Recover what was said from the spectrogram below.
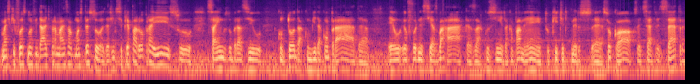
mas que fosse novidade para mais algumas pessoas. A gente se preparou para isso, saímos do Brasil com toda a comida comprada, eu, eu forneci as barracas, a cozinha de acampamento, kit de primeiros é, socorros, etc, etc,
